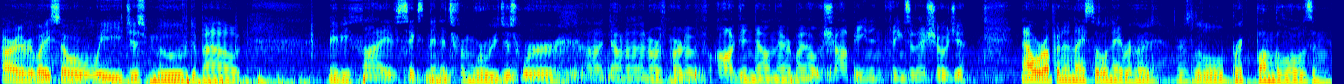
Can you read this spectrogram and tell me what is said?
All right, everybody, so we just moved about maybe five, six minutes from where we just were uh, down on the north part of Ogden down there by all the shopping and things that I showed you. Now we're up in a nice little neighborhood. There's little brick bungalows and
